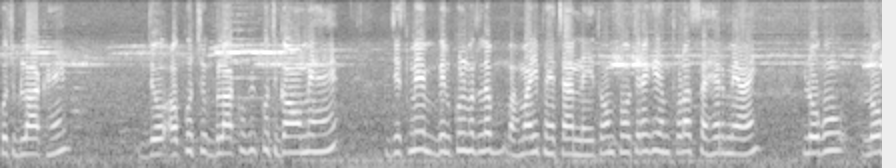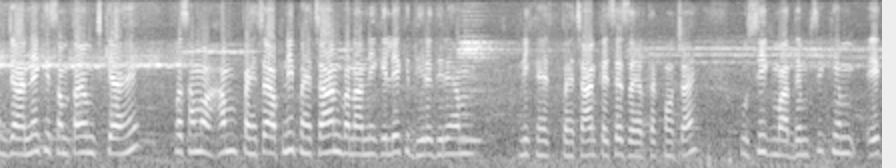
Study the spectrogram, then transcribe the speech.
कुछ ब्लॉक हैं, जो और कुछ ब्लॉकों के कुछ गाँव में हैं, जिसमें बिल्कुल मतलब हमारी पहचान नहीं। तो हम सोच रहे हैं कि हम थोड़ा शहर में आएँ, लोगों, लोग जाने की क्षमता क्या है। बस हम हम पहचान अपनी पहचान बनाने के लिए कि धीरे धीरे हम अपनी पहचान कैसे शहर तक पहुँचाएँ, उसी के माध्यम से कि हम एक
